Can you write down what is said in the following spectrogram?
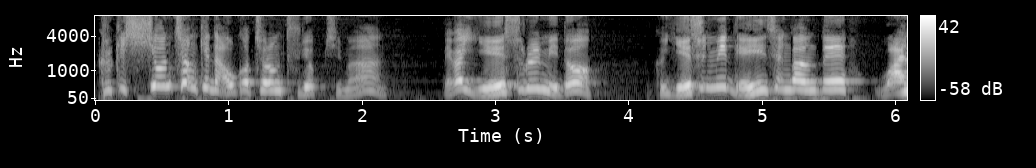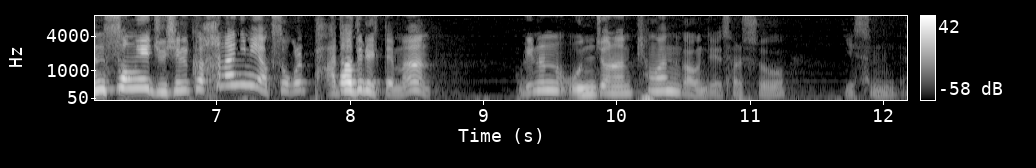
그렇게 시원치 않게 나올 것처럼 두렵지만 내가 예수를 믿어 그 예수님이 내 인생 가운데 완성해 주실 그 하나님의 약속을 받아들일 때만 우리는 온전한 평안 가운데 설 수 있습니다.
